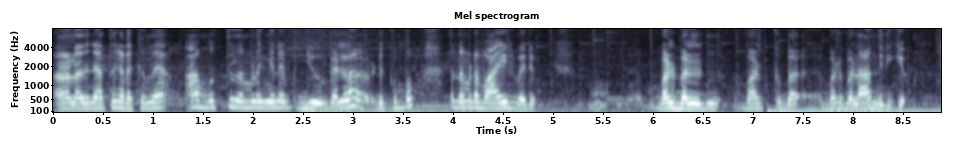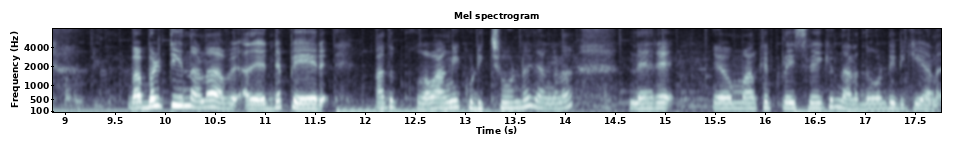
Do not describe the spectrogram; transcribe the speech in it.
ആണ് അതിനകത്ത് കിടക്കുന്നത്. ആ മുത്ത് നമ്മളിങ്ങനെ വെള്ളം എടുക്കുമ്പം അത് നമ്മുടെ വായിൽ വരും. ബൾബൾ ബൾക്ക് ബൾബളാന്നിരിക്കും ബബിൾ ടീ എന്നാണ് എന്റെ പേര്. അത് വാങ്ങി കുടിച്ചുകൊണ്ട് ഞങ്ങൾ നേരെ മാർക്കറ്റ് പ്ലേസിലേക്ക് നടന്നുകൊണ്ടിരിക്കുകയാണ്.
